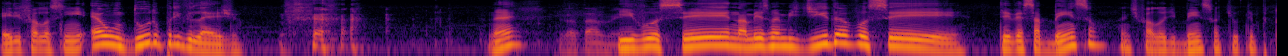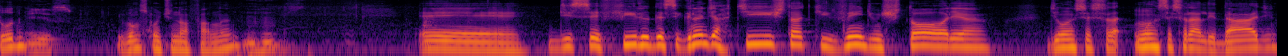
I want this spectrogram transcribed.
Ele falou assim, é um duro privilégio. né? exatamente. E você, na mesma medida, você teve essa bênção. A gente falou de bênção aqui o tempo todo. Isso. E vamos continuar falando. Uhum. É, de ser filho desse grande artista que vem de uma história, de uma, ancestra- uma ancestralidade.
